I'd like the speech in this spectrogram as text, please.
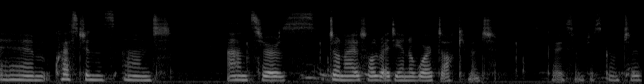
um, questions and answers done out already in a Word document. Okay, so I'm just going to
